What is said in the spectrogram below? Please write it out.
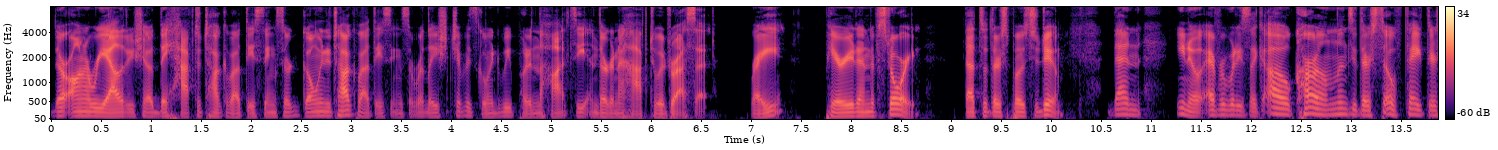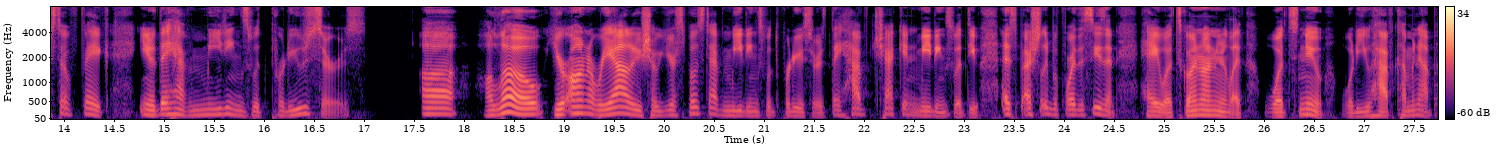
They're on a reality show. They have to talk about these things. They're going to talk about these things. The relationship is going to be put in the hot seat and they're going to have to address it. Right? Period. End of story. That's what they're supposed to do. Then you know, everybody's like, oh, Carl and Lindsay, they're so fake. They're so fake. You know, they have meetings with producers. Uh, hello, you're on a reality show. You're supposed to have meetings with producers. They have check in meetings with you, especially before the season. Hey, what's going on in your life? What's new? What do you have coming up?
